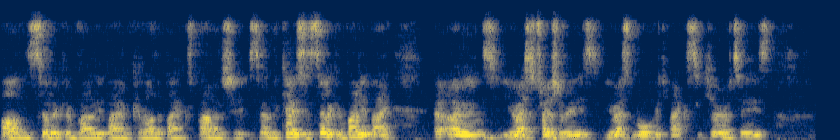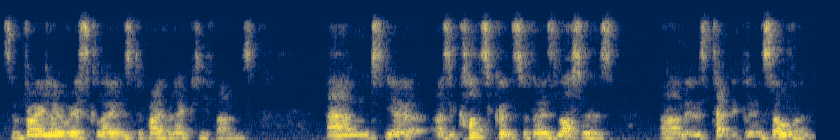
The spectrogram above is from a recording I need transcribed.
on Silicon Valley Bank and other banks' balance sheets. So in the case of Silicon Valley Bank, it owns U.S. Treasuries, U.S. mortgage-backed securities, some very low-risk loans to private equity funds, and you know as a consequence of those losses, um, it was technically insolvent.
